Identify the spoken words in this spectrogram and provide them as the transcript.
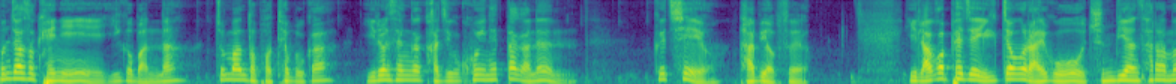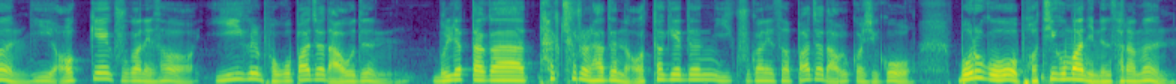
혼자서 괜히 이거 맞나? 좀만 더 버텨볼까? 이런 생각 가지고 코인 했다가는 끝이에요. 답이 없어요. 이 락업 해제 일정을 알고 준비한 사람은 이 어깨 구간에서 이익을 보고 빠져나오든 물렸다가 탈출을 하든 어떻게든 이 구간에서 빠져나올 것이고 모르고 버티고만 있는 사람은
